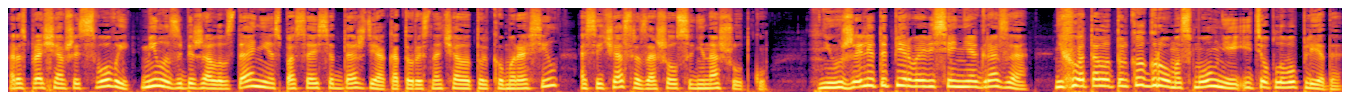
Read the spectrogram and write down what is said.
Распрощавшись с Вовой, Мила забежала в здание, спасаясь от дождя, который сначала только моросил, а сейчас разошелся не на шутку. Неужели это первая весенняя гроза? Не хватало только грома с молнией и теплого пледа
